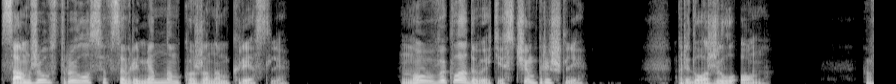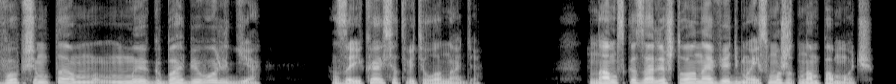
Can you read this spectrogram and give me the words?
Сам же устроился в современном кожаном кресле. «Ну, выкладывайте, с чем пришли», — предложил он. «В общем-то, мы к бабе Ольге», — заикаясь, ответила Надя. «Нам сказали, что она ведьма и сможет нам помочь»,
